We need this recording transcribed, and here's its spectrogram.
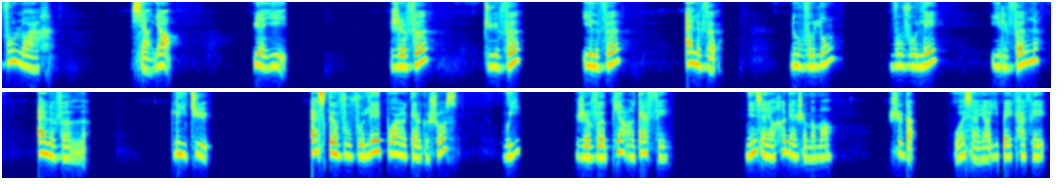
vouloir. 想要。愿意。Je veux. Tu veux. Il veut. Elle veut. Nous voulons. Vous voulez. Ils veulent. Elles veulent. 例句 Est-ce que vous voulez boire quelque chose? Oui, je veux bien un café. 您想要喝点什么吗？是的，我想要一杯咖啡。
